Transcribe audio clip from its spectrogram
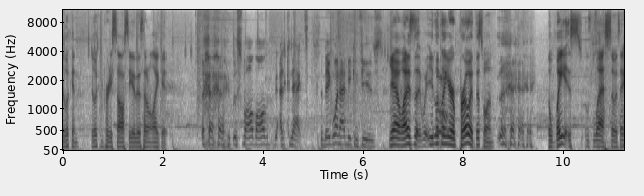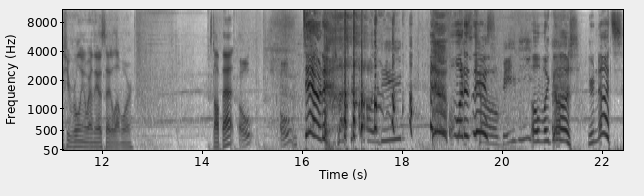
You're looking you're looking pretty saucy at this. I don't like it. the small ball, I connect. The big one had me confused. Yeah, why does the you look like you're a pro at this one? The weight is less, so it's actually rolling around the outside a lot more. Stop that, oh, oh, dude! oh, dude. what is this? Oh, baby. Oh my gosh, you're nuts.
